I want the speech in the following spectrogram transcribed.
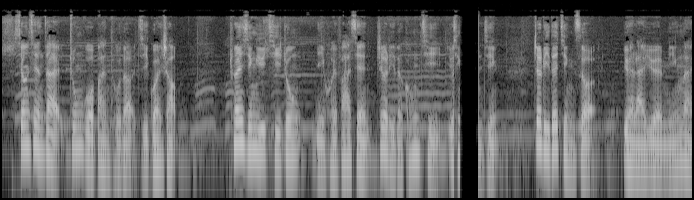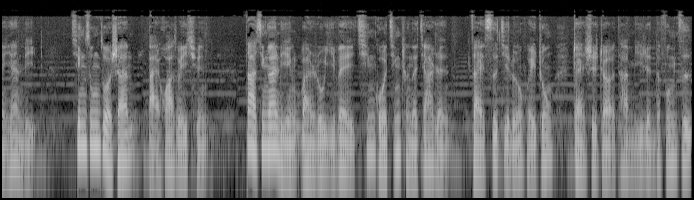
镶嵌在中国版图的机关上。穿行于其中，你会发现这里的空气越清净，这里的景色越来越明朗艳丽。青松座山，白桦围群，大兴安岭宛如一位倾国倾城的佳人，在四季轮回中展示着它迷人的风姿。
